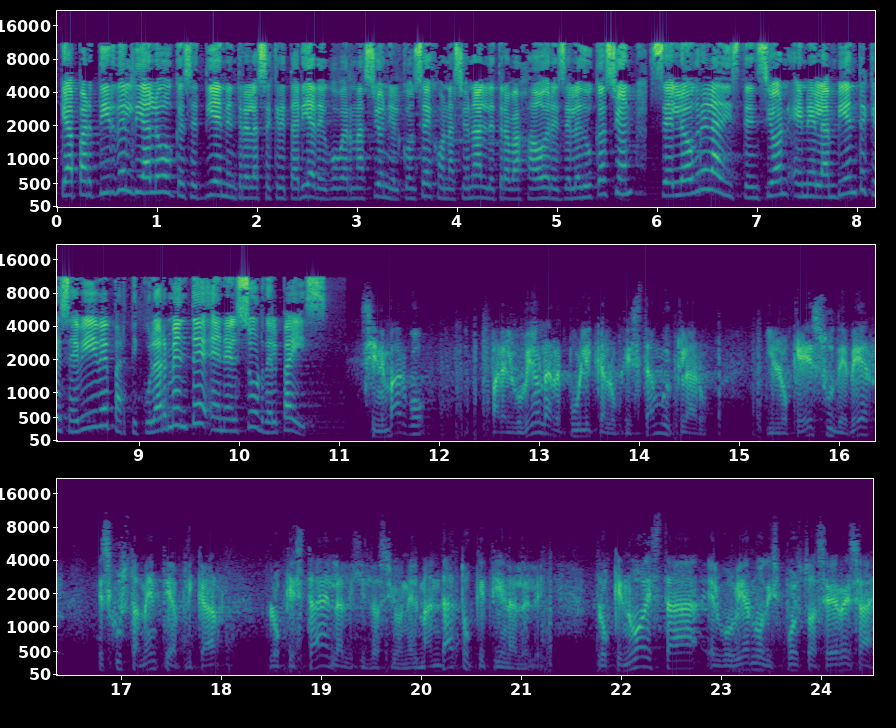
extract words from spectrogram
que a partir del diálogo que se tiene entre la Secretaría de Gobernación y el Consejo Nacional de Trabajadores de la Educación, se logre la distensión en el ambiente que se vive particularmente en el sur del país. Sin embargo, para el Gobierno de la República lo que está muy claro y lo que es su deber es justamente aplicar lo que está en la legislación, el mandato que tiene la ley. Lo que no está el gobierno dispuesto a hacer es a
